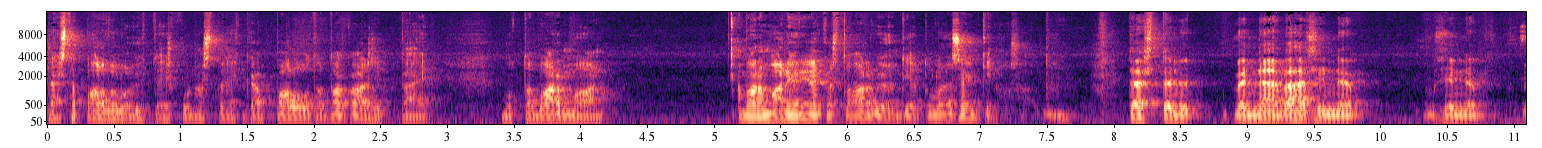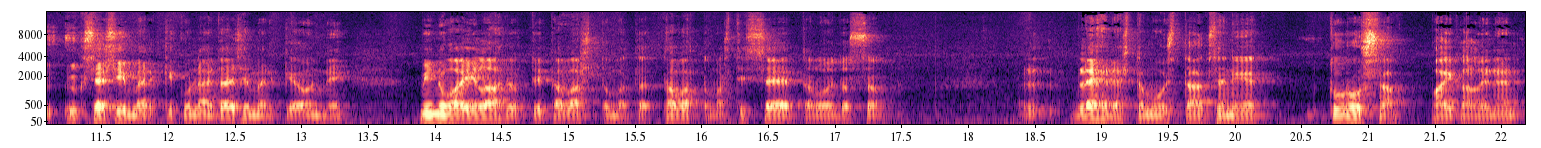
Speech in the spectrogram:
tästä palveluyhteiskunnasta ehkä paluuta takaisinpäin, mutta varmaan, varmaan erinäköistä arviointia tulee senkin osalta. Tästä nyt mennään vähän sinne, sinne yksi esimerkki, kun näitä esimerkkejä on, niin minua ilahdutti tavattomasti se, että luin tuossa lehdestä muistaakseni, että Turussa paikallinen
